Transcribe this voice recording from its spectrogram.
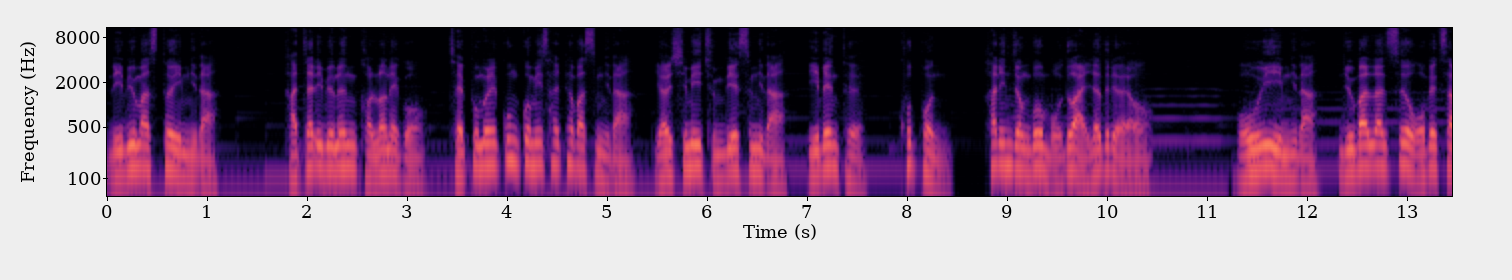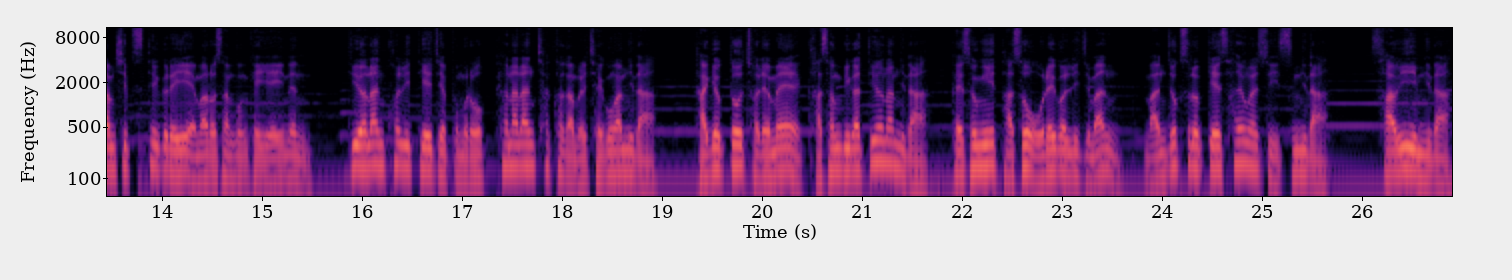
리뷰 마스터입니다. 가짜 리뷰는 걸러내고 제품을 꼼꼼히 살펴봤습니다. 열심히 준비했습니다. 이벤트, 쿠폰, 할인 정보 모두 알려드려요. 5위입니다. 뉴발란스 530 스틸그레이 MR530KA는 뛰어난 퀄리티의 제품으로 편안한 착화감을 제공합니다. 가격도 저렴해 가성비가 뛰어납니다. 배송이 다소 오래 걸리지만 만족스럽게 사용할 수 있습니다. 4위입니다.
